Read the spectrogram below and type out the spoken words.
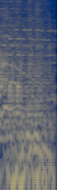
Something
